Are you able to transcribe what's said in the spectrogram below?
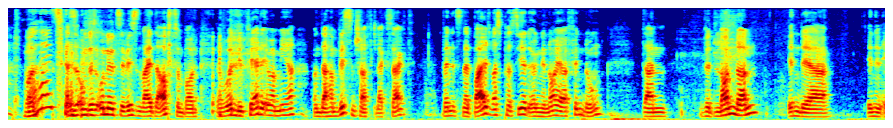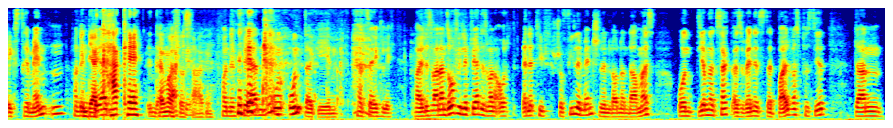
Was? Und, also um das unnütze Wissen weiter aufzubauen. Da wurden die Pferde immer mehr und da haben Wissenschaftler gesagt, wenn jetzt nicht bald was passiert, irgendeine neue Erfindung, dann wird London in der in den Extrementen von den in der Pferden Kacke, in der können wir Kacke schon sagen. von den Pferden un untergehen, tatsächlich. Weil das waren dann so viele Pferde, es waren auch relativ schon viele Menschen in London damals. Und die haben dann gesagt, also wenn jetzt nicht bald was passiert, dann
